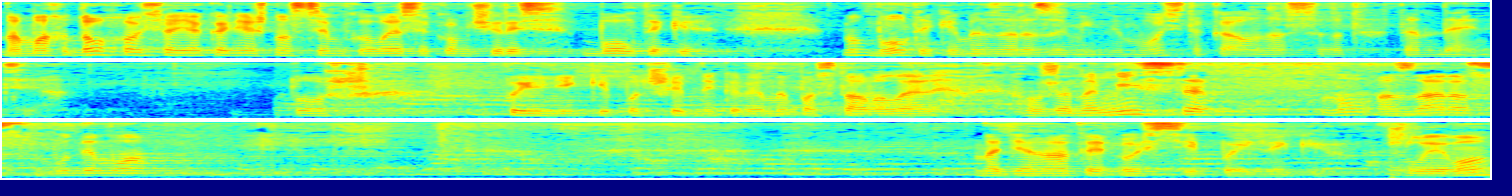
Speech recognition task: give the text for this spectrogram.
Намахдохався я, звісно, з цим колесиком через болтики. Ну, болтики ми зараз замінимо. Ось така у нас от тенденція. Тож, пильники подшипникові ми поставили вже на місце. Ну, а зараз будемо надягати ось ці пильники. Можливо,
